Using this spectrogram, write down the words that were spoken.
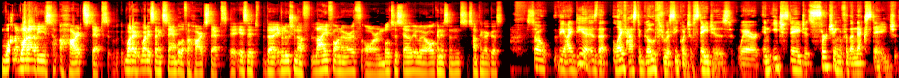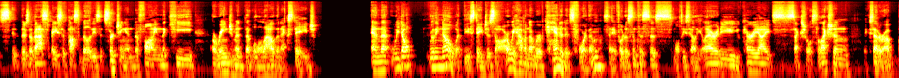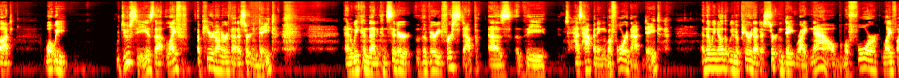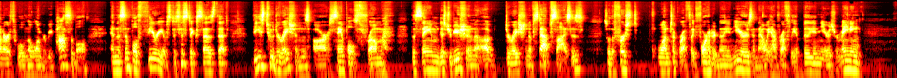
What what are these hard steps? What are, what is an example of a hard step? Is it the evolution of life on Earth or multicellular organisms, something like this? So the idea is that life has to go through a sequence of stages where in each stage it's searching for the next stage. It, there's a vast space of possibilities it's searching in to find the key arrangement that will allow the next stage. And that we don't really know what these stages are. We have a number of candidates for them, say photosynthesis, multicellularity, eukaryotes, sexual selection, etc. But what we do see is that life appeared on Earth at a certain date. And we can then consider the very first step as the has happening before that date. And then we know that we've appeared at a certain date right now before life on Earth will no longer be possible. And the simple theory of statistics says that these two durations are samples from the same distribution of duration of step sizes. So the first one took roughly 400 million years, and now we have roughly a billion years remaining.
